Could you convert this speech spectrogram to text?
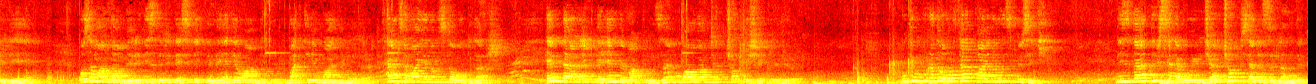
Birliği o zamandan beri bizleri desteklemeye devam ediyor. Maddi ve manevi olarak. Her zaman yanımızda oldular. Hem dernek ve hem de vakfımıza bu bağlamda çok teşekkür ediyorum. Bugün burada ortak paydamız müzik. Bizler bir sene boyunca çok güzel hazırlandık.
